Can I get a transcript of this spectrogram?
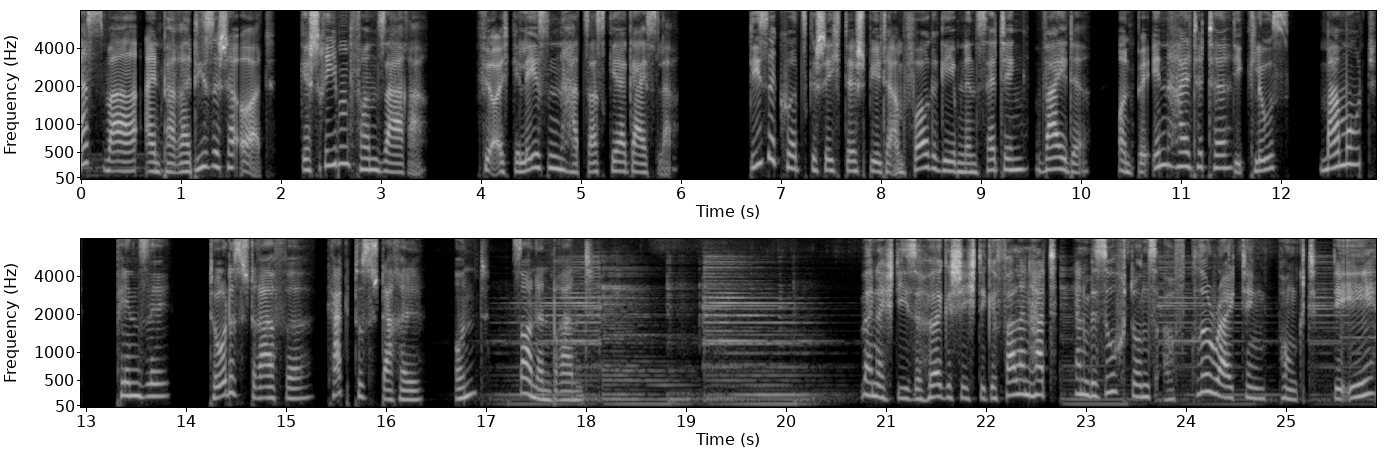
Das war ein paradiesischer Ort, geschrieben von Sarah. Für euch gelesen hat Saskia Geißler. Diese Kurzgeschichte spielte am vorgegebenen Setting Weide und beinhaltete die Clues Mammut, Pinsel, Todesstrafe, Kaktusstachel und Sonnenbrand. Wenn euch diese Hörgeschichte gefallen hat, dann besucht uns auf cluewriting.de,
